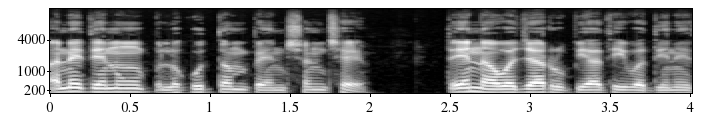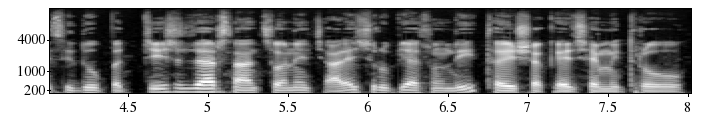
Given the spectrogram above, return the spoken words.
અને તેનું લઘુત્તમ પેન્શન છે તે નવ હજાર રૂપિયાથી વધીને સીધું પચીસ હજાર સાતસો ચાલીસ રૂપિયા સુધી થઈ શકે છે મિત્રો.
